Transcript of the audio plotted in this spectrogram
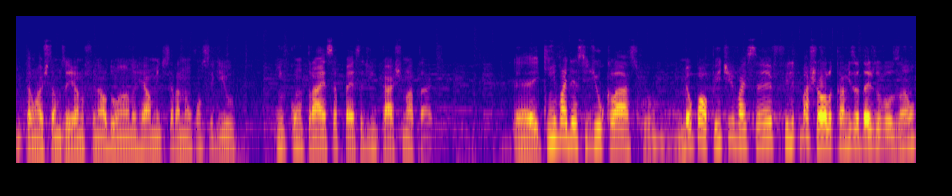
Então nós estamos aí já no final do ano e realmente o Ceará não conseguiu encontrar essa peça de encaixe no ataque. É, e quem vai decidir o clássico? Meu palpite vai ser Felipe Bachola, camisa 10 do Vozão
